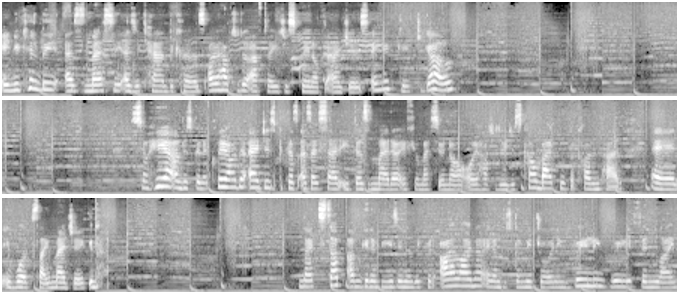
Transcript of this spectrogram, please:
And you can be as messy as you can because all you have to do after is just clean up the edges and you're good to go So here I'm just to clear out the edges because as I said it doesn't matter if you're messy or not all you have to do is just come back with a cotton pad and it works like magic. Next up I'm to be using a liquid eyeliner and I'm just to be drawing really really thin line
